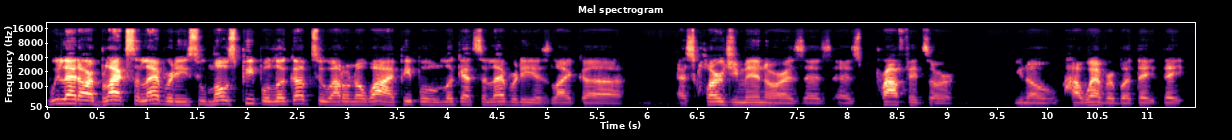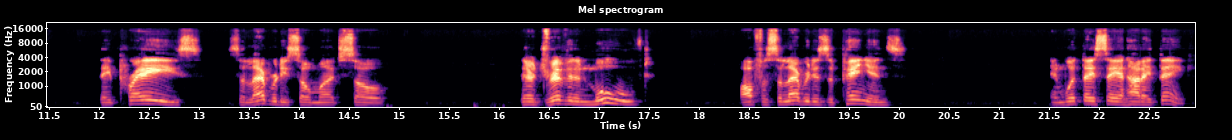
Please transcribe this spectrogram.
we let our black celebrities who most people look up to i don't know why people look at celebrity as like uh as clergymen or as as as prophets or you know however but they they they praise celebrity so much so they're driven and moved off of celebrities opinions and what they say and how they think.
